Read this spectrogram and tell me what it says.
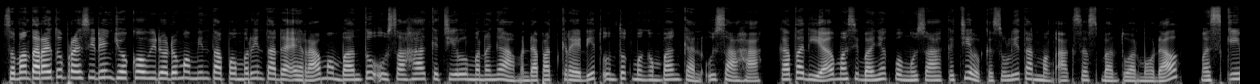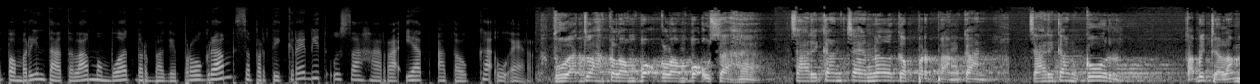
Sementara itu Presiden Joko Widodo meminta pemerintah daerah membantu usaha kecil menengah mendapat kredit untuk mengembangkan usaha. Kata dia, masih banyak pengusaha kecil kesulitan mengakses bantuan modal meski pemerintah telah membuat berbagai program seperti kredit usaha rakyat atau KUR. Buatlah kelompok-kelompok usaha, carikan channel ke perbankan, carikan kur, tapi dalam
